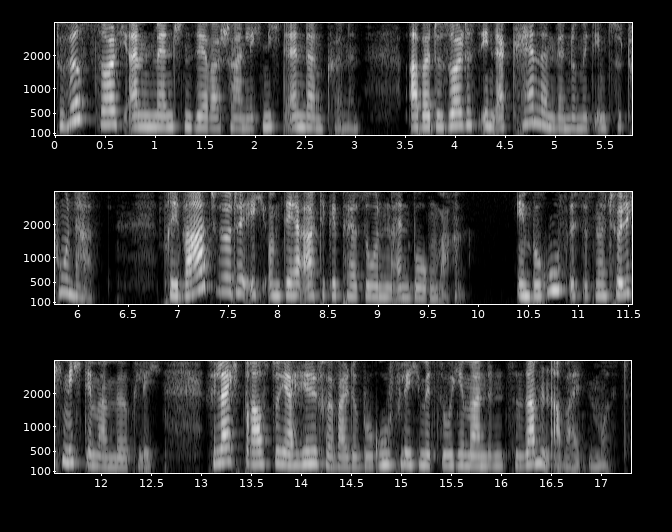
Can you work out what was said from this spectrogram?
Du wirst solch einen Menschen sehr wahrscheinlich nicht ändern können, aber du solltest ihn erkennen, wenn du mit ihm zu tun hast. Privat würde ich um derartige Personen einen Bogen machen. Im Beruf ist es natürlich nicht immer möglich. Vielleicht brauchst du ja Hilfe, weil du beruflich mit so jemandem zusammenarbeiten musst.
